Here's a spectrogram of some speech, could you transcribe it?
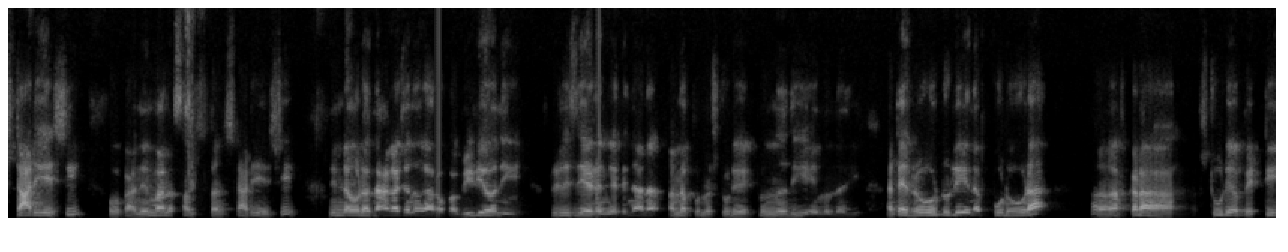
స్టార్ట్ చేసి ఒక నిర్మాణ సంస్థను స్టార్ట్ చేసి నిన్న కూడా నాగార్జున గారు ఒక వీడియోని రిలీజ్ చేయడం జరిగింది. అన్న అన్నపూర్ణ స్టూడియో ఎట్లున్నది ఏమున్నది? అంటే రోడ్డు లేనప్పుడు కూడా అక్కడ స్టూడియో పెట్టి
